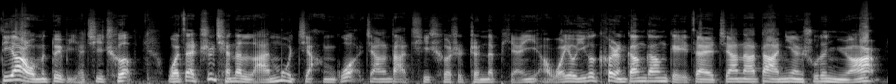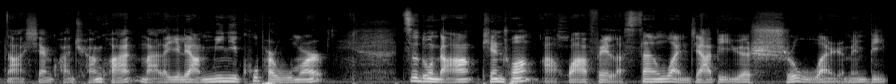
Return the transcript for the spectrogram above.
第二，我们对比一下汽车。我在之前的栏目讲过，加拿大汽车是真的便宜啊！我有一个客人刚刚给在加拿大念书的女儿啊，现款全款买了一辆 Mini Cooper 五门，自动挡天窗啊，花费了三万加币，约十五万人民币。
